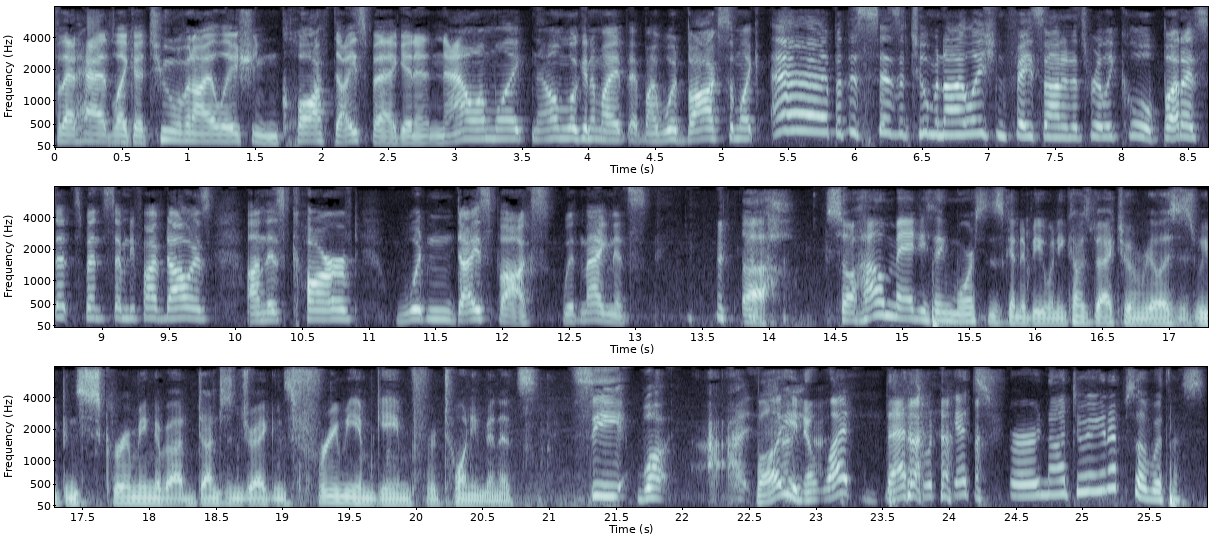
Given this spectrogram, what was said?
that had like a Tomb of Annihilation cloth dice bag in it. And now I'm like, now I'm looking at my at my wood box. I'm like, ah, but this says a Tomb of Annihilation face on it. It's really cool. But I set, spent seventy five dollars on this carved wooden dice box with magnets. Ugh. So how mad do you think Morrison's going to be when he comes back to and realizes we've been screaming about Dungeons Dragons freemium game for 20 minutes? See, well, I, Well, I- you know what? That's what he gets for not doing an episode with us.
